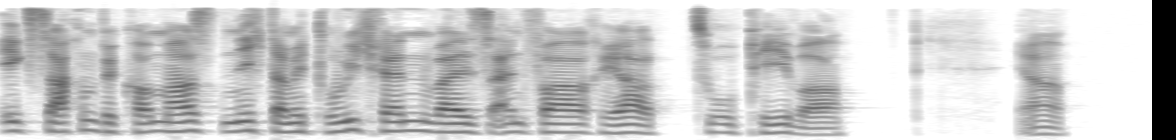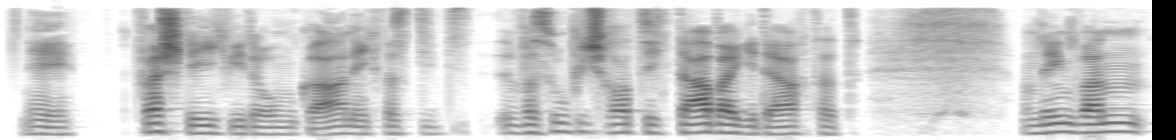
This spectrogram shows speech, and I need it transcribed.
x Sachen bekommen hast, nicht damit durchrennen, weil es einfach, ja, zu OP war. Ja, nee, verstehe ich wiederum gar nicht, was, die, was Ubisoft sich dabei gedacht hat. Und irgendwann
